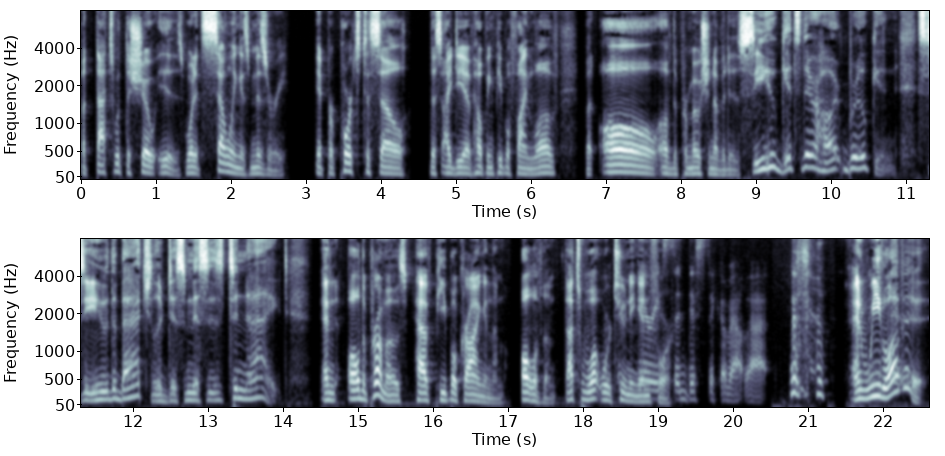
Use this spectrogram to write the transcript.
but that's what the show is. What it's selling is misery. It purports to sell this idea of helping people find love, but all of the promotion of it is see who gets their heart broken, see who the bachelor dismisses tonight. And all the promos have people crying in them, all of them. That's what we're tuning in very for. sadistic about that. And we love it.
